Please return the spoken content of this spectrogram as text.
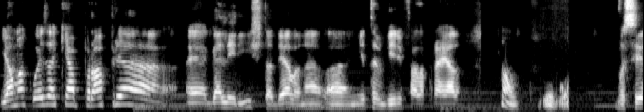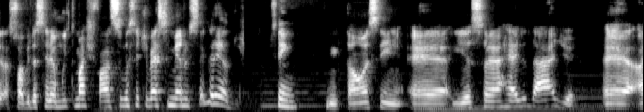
E é uma coisa que a própria é, galerista dela, né, a Anitta, vira e fala para ela: Não, você, a sua vida seria muito mais fácil se você tivesse menos segredos. Sim. Então, assim, é, isso é a realidade. É, a,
